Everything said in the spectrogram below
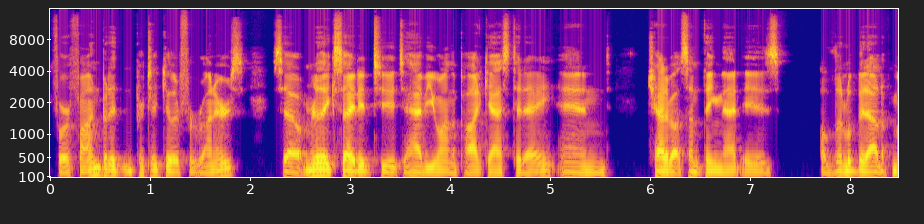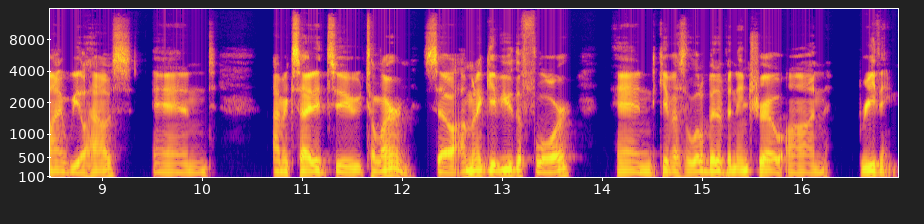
for fun, but in particular for runners. So I'm really excited to to have you on the podcast today and chat about something that is a little bit out of my wheelhouse, and I'm excited to to learn. So I'm going to give you the floor and give us a little bit of an intro on breathing.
